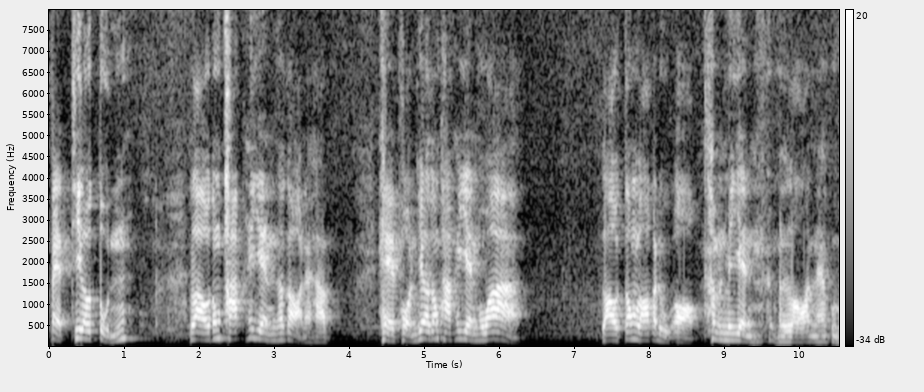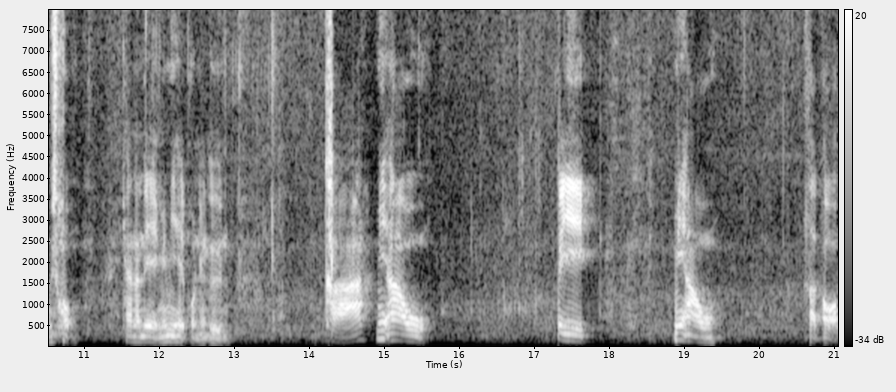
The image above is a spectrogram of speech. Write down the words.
เป็ดที่เราตุน เราต้องพักให้เย็นซะก่อนนะครับ เหตุผลที่เราต้องพักให้เย็นเพราะว่า เราต้องล้อกระดูกออก ถ้ามันไม่เย็นมันร้อนนะครับคุณผู้ชม แค่นั้นเองไม่มีเหตุผลอย่างอื่น ขาไม่เอา ปีก ไม่เอา ตัดออก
